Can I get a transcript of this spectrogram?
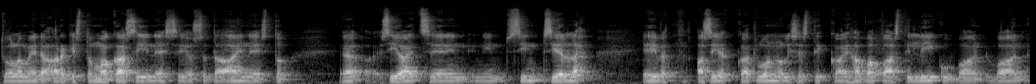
tuolla meidän arkistomakasiineissa, jossa tämä aineisto sijaitsee, niin, niin siellä eivät asiakkaat luonnollisestikaan ihan vapaasti liiku, vaan, vaan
